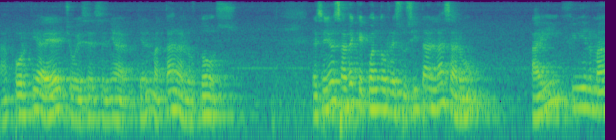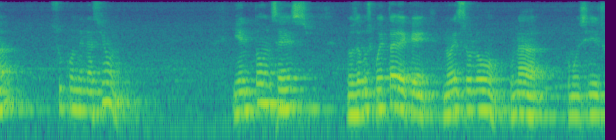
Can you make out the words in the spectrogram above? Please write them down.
¿Ah? ¿Por qué ha hecho ese señal? Quieren matar a los dos. El Señor sabe que cuando resucita a Lázaro, ahí firma su condenación. Y entonces nos damos cuenta de que no es solo una, decir,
